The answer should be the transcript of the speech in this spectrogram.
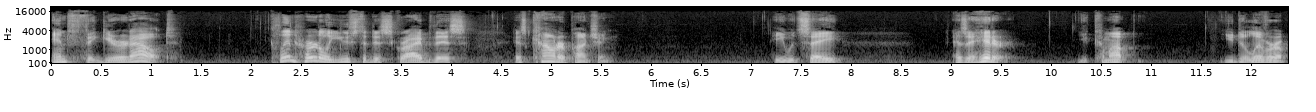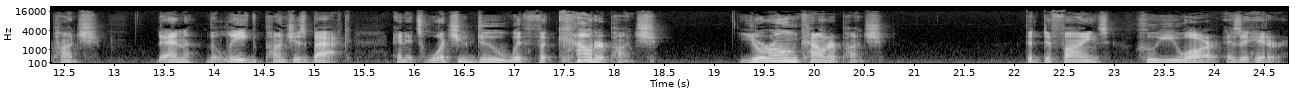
and figure it out. Clint Hurdle used to describe this as counterpunching. He would say, as a hitter, you come up, you deliver a punch. Then the league punches back, and it's what you do with the counterpunch, your own counterpunch, that defines who you are as a hitter.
